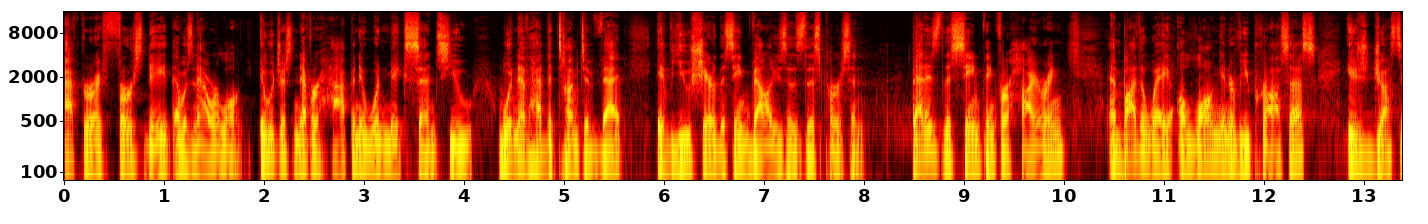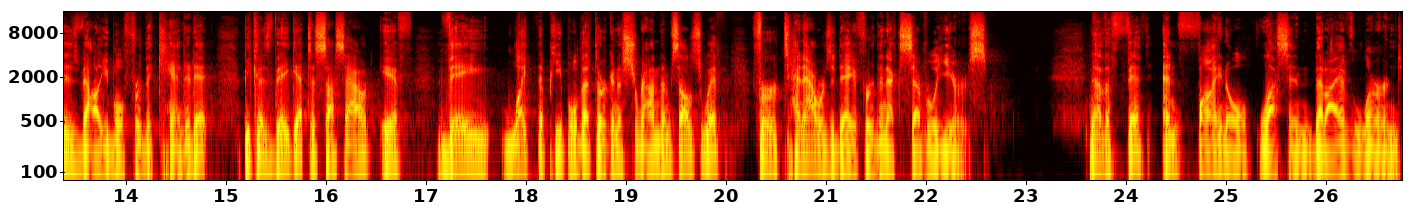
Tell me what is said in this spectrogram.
after a first date that was an hour long. It would just never happen. It wouldn't make sense. You wouldn't have had the time to vet if you share the same values as this person. That is the same thing for hiring. And by the way, a long interview process is just as valuable for the candidate because they get to suss out if they like the people that they're going to surround themselves with for 10 hours a day for the next several years. Now, the fifth and final lesson that I have learned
